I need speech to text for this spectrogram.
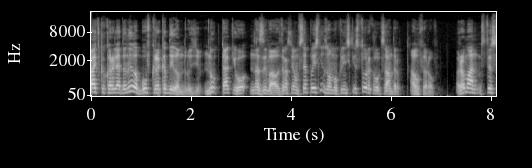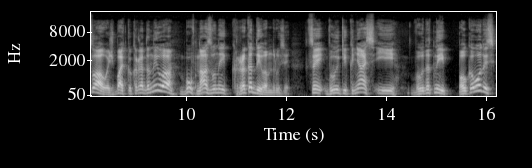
Батько короля Данила був крокодилом, друзі. Ну, так його називали. Зараз я вам все поясню. З вами український історик Олександр Алферов. Роман Мстиславович, батько короля Данила, був названий крокодилом, друзі. Цей великий князь і видатний полководець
